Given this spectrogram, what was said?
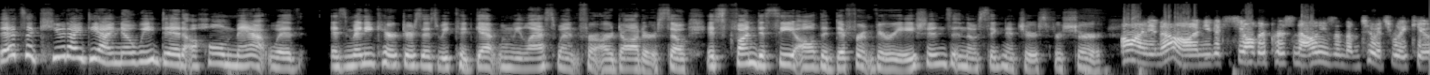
That's a cute idea. I know we did a whole mat with as many characters as we could get when we last went for our daughter. So it's fun to see all the different variations in those signatures for sure. Oh, I know, and you get to see all their personalities in them too. It's really cute.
